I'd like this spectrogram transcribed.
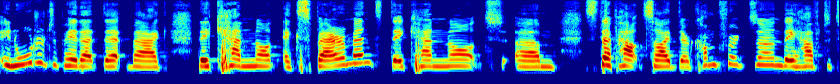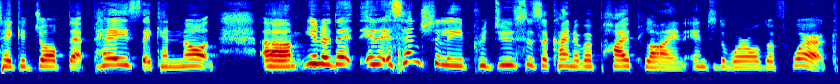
in order to pay that debt back, they cannot experiment. They cannot um, step outside their comfort zone. They have to take a job that pays. They cannot, um, you know, it essentially produces a kind of a pipeline into the world of work.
